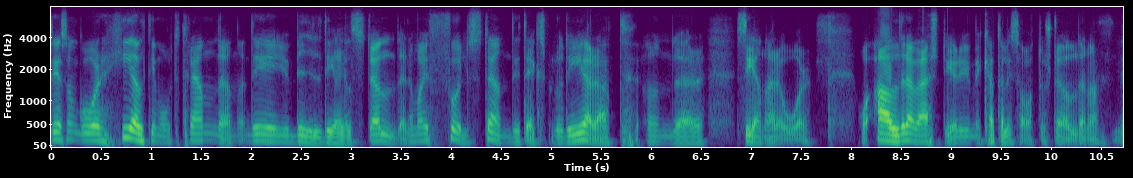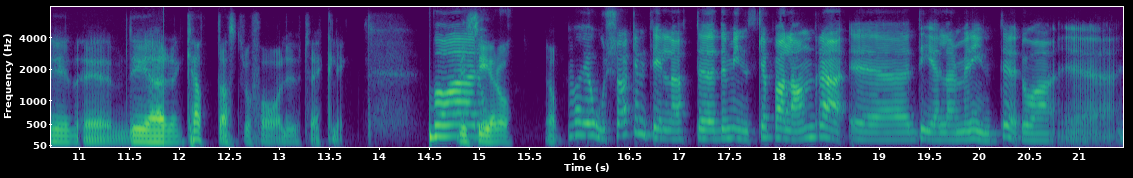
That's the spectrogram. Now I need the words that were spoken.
det som går helt emot trenden det är ju bildelsstölder. De har ju fullständigt exploderat under senare år. Och allra värst är det ju med katalysatorstölderna. Det, eh, det är en katastrofal utveckling. Vad är, ser, ja. vad är orsaken till att eh, det minskar på alla andra eh, delar men inte då eh,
